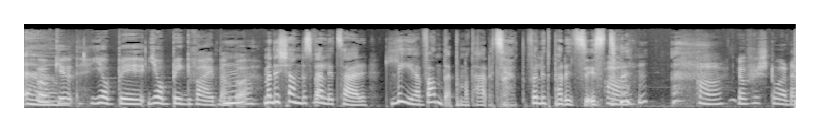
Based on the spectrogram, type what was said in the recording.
Åh gud, jobbig, jobbig vibe ändå. Mm. Men det kändes väldigt så här levande på något härligt sätt. Väldigt parisiskt. Ja. ja, jag förstår det.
